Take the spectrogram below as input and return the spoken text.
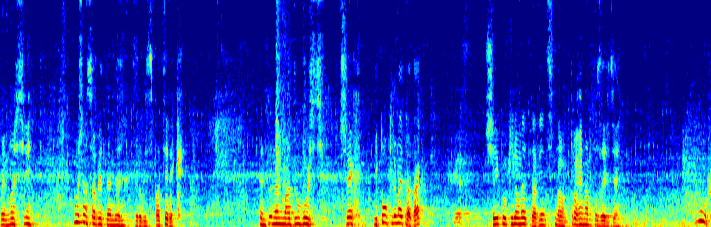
pojemności muszą sobie ten zrobić spacerek. Ten tunel ma długość 3,5 km, tak? Jest. 3,5 km, więc no trochę nam to zejdzie. Uff.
